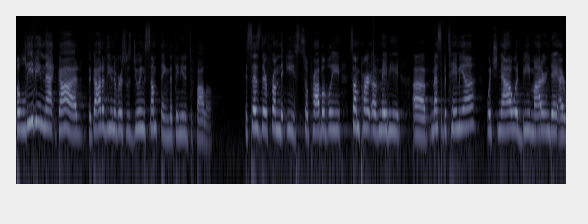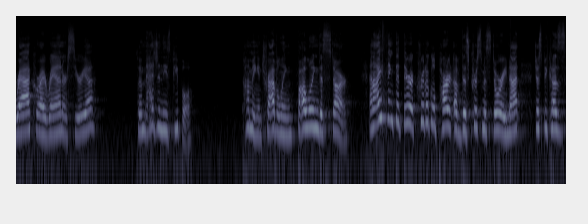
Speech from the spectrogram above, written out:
believing that God, the God of the universe, was doing something that they needed to follow. It says they're from the east, so probably some part of maybe uh, Mesopotamia, which now would be modern day Iraq or Iran or Syria. So imagine these people coming and traveling, following this star. And I think that they're a critical part of this Christmas story, not just because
